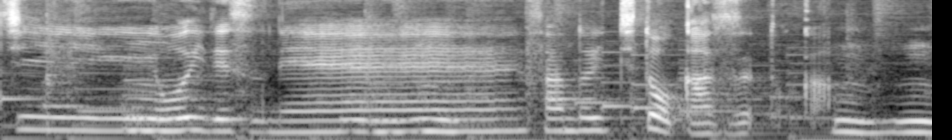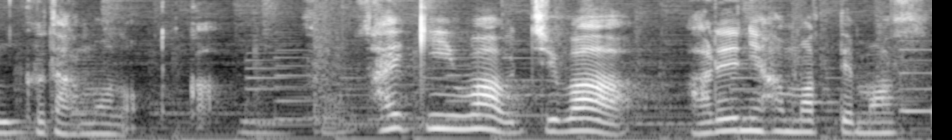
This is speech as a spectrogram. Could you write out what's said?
チ多いですね、サンドイッチとおかずとか、うんうん。果物とか。そう。最近はうちはあれにハマってます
